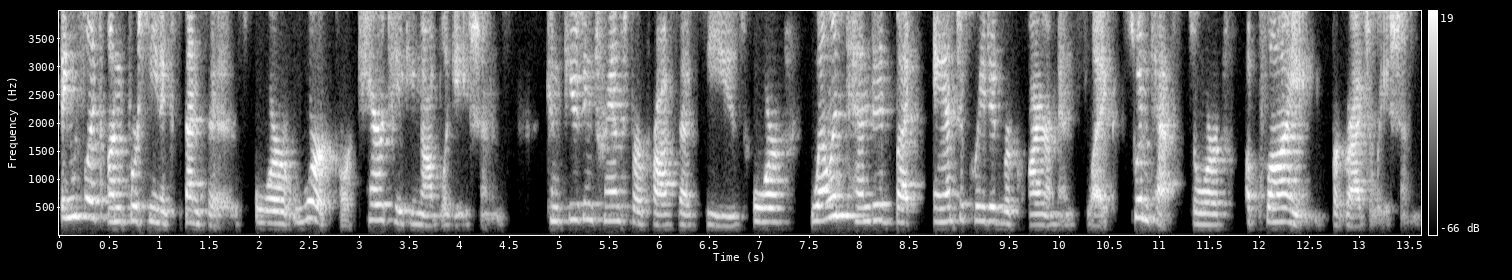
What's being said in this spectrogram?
Things like unforeseen expenses, or work or caretaking obligations, confusing transfer processes, or well intended but antiquated requirements like swim tests or applying for graduation.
